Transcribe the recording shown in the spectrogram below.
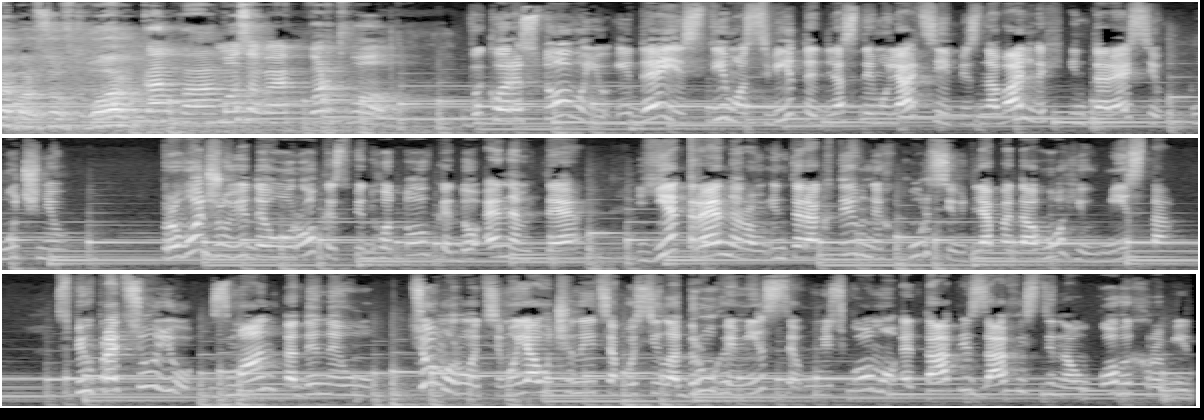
Shepard Software Канва. Мозове Вортвол. Використовую ідеї STEAM освіти для стимуляції пізнавальних інтересів учнів. Проводжу відеоуроки з підготовки до НМТ. Є тренером інтерактивних курсів для педагогів міста. Співпрацюю з МАН та ДНУ. Цьому році моя учениця посіла друге місце у міському етапі захисті наукових робіт.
